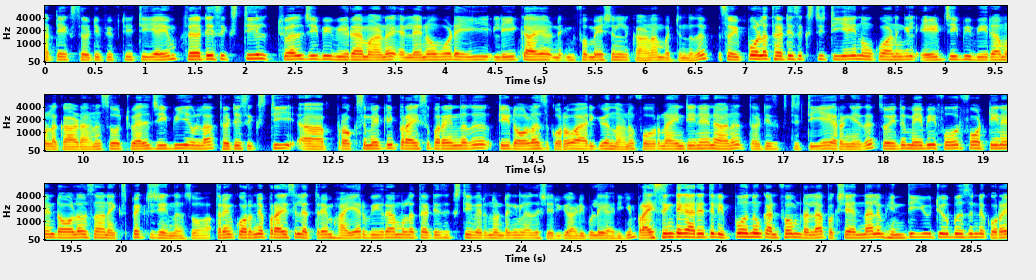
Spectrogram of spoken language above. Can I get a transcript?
R T X thirty fifty T ഐയും തേർട്ടി സിക്സ്റ്റിയിൽ twelve G B V RAM ആണ് ലെനോവോയുടെ ഈ ലീക്ക് ആയ ഇൻഫർമേഷനിൽ കാണാൻ പറ്റുന്നത്. സോ ഇപ്പോൾ ഉള്ള തേർട്ടി സിക്സ്റ്റി ടി ഐ നോക്കുവാണെങ്കിൽ eight G B V RAM ഉള്ള കാർഡാണ് സോ ട്വൽവ് ജി ബി ഉള്ള തേർട്ടി സിക്സ്റ്റി അപ്രോക്സിമേറ്റ്ലി പ്രൈസ് പറയുന്നത് ഫിഫ്റ്റി ഡോളേഴ്സ് കുറവായിരിക്കും എന്നാണ്. ഫോർ നയന്റി നയൻ ആണ് തേർട്ടി സിക്സ്റ്റി ടി എ ഇറങ്ങിയത്. സോ ഇത് maybe four forty nine dollars ആണ് എക്സ്പെക്ട് ചെയ്യുന്നത്. സോ അത്രയും കുറഞ്ഞ പ്രൈസിൽ എത്രയും ഹയർ വീറാം ഉള്ള തേർട്ടി സിക്സ്റ്റി വരുന്നുണ്ടെങ്കിൽ അത് ശരിക്കും അടിപൊളിയായിരിക്കും. പ്രൈസിന്റെ കാര്യത്തിൽ ഇപ്പോൾ ഒന്നും കൺഫേംഡ് അല്ല. പക്ഷേ എന്നാലും ഹിന്ദി യൂട്യൂബേഴ്സിന്റെ കുറേ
